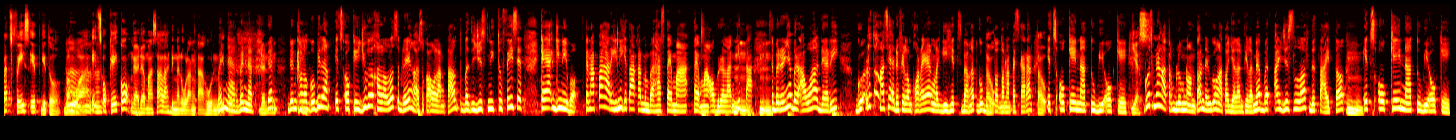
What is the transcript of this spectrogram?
let's face it gitu bahwa it's okay kok nggak ada masalah dengan ulang tahun gitu. Benar, benar. Dan dan, kalau gue bilang it's okay juga kalau lo sebenarnya nggak suka ulang tahun, but you just need to face it. Kayak gini, Bo. Kenapa hari ini kita akan membahas tema tema obrolan kita? Sebenarnya berawal dari gue lo tau gak sih ada film Korea yang lagi hits banget, gue belum tonton sampai sekarang. Tahu. It's okay not to be okay. Yes. Gue sebenarnya nggak ter- belum nonton dan gue nggak tahu jalan filmnya, but I just love the title. It's okay not to be okay.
